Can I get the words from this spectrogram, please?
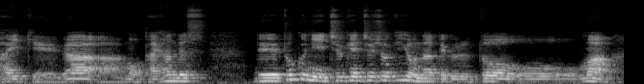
背景がもう大半です。で、特に中堅中小企業になってくると、ま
